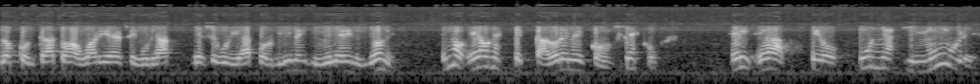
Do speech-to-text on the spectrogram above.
los contratos a guardia de seguridad, de seguridad por miles y miles de millones. Él no era un espectador en el consejo, él era pero uña y mugre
